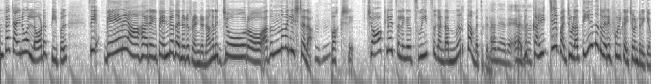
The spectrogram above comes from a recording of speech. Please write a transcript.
In fact I know a lot of people see വേറെ ആഹാരം ഇപ്പൊ എന്റെ തന്നെ ഒരു ഫ്രണ്ട് ഉണ്ട്. അങ്ങനെ ചോറോ അതൊന്നും വലിയ ഇഷ്ടമല്ല. പക്ഷേ ചോക്ലേറ്റ്സ് അല്ലെങ്കിൽ സ്വീറ്റ്സ് കണ്ടാൽ നിർത്താൻ പറ്റത്തില്ല. അതെ, കഴിച്ചേ പറ്റുള്ളൂ തീരുന്നത് വരെ ഫുൾ കഴിച്ചോണ്ടിരിക്കും.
